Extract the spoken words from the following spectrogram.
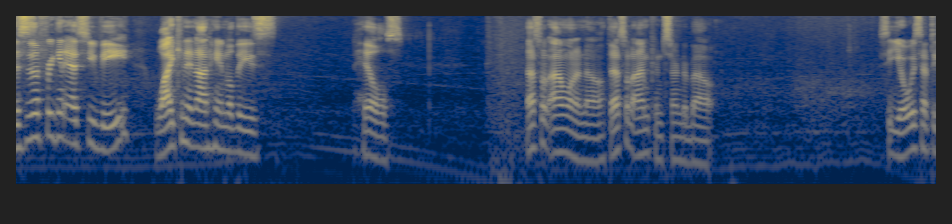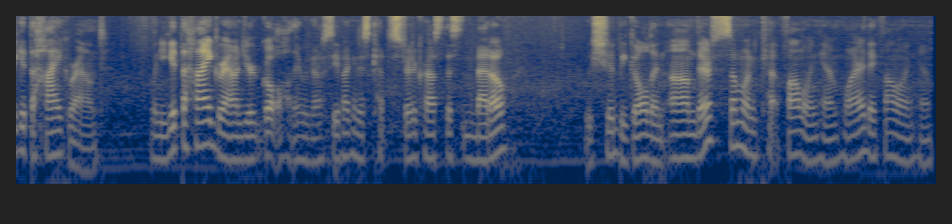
This is a freaking SUV. Why can it not handle these hills? That's what I want to know. That's what I'm concerned about. See, you always have to get the high ground. When you get the high ground, your goal... Oh, there we go. See if I can just cut straight across this meadow. We should be golden. Um, there's someone following him. Why are they following him?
